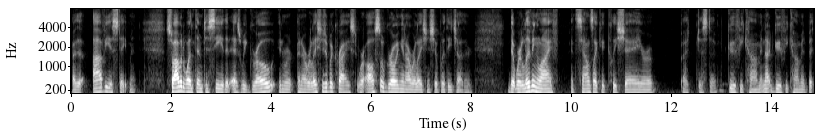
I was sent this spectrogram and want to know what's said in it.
The obvious statement. So I would want them to see that as we grow in, re- in our relationship with Christ, we're also growing in our relationship with each other. That we're living life. It sounds like a cliche or a, just a goofy comment, not goofy comment, but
